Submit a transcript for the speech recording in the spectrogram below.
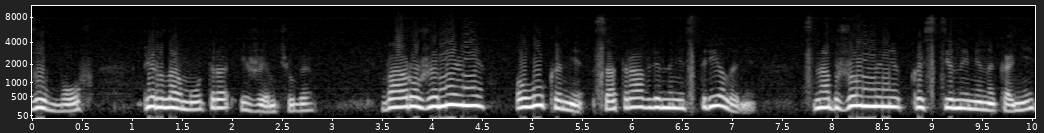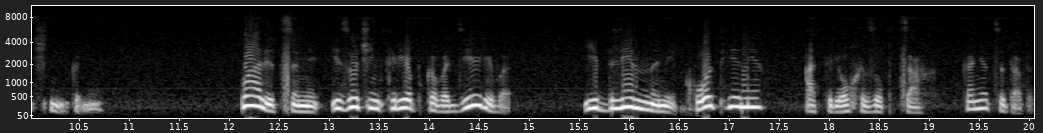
зубов, перламутра и жемчуга. Вооружены они луками с отравленными стрелами, снабженными костяными наконечниками, палицами из очень крепкого дерева и длинными копьями о трех зубцах. Конец цитаты.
